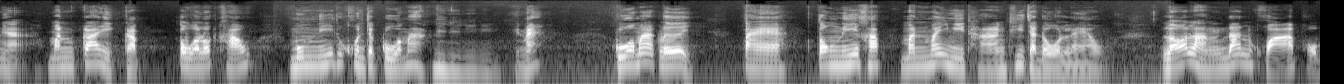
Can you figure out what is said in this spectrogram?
เนี่ย มันใกล้กับตัวรถเขา มุมนี้ทุกคนจะกลัวมาก นี่นี่นี่นี่เห็นไหมกลัวมากเลย แต่ตรงนี้ครับมันไม่มีทางที่จะโดนแล้ว ล้อหลังด้านขวาผม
